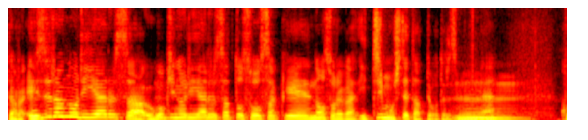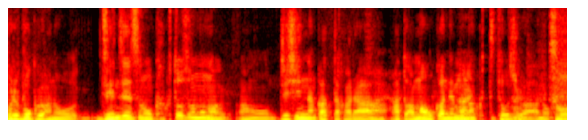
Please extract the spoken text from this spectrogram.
だから絵面のリアルさ動きのリアルさと操作系のそれが一致もしてたってことですもんね、うん。これ僕あの全然その格闘そのものはあの自信なかったから、はいはい。あとあんまお金もなくて当時は、あのそう。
